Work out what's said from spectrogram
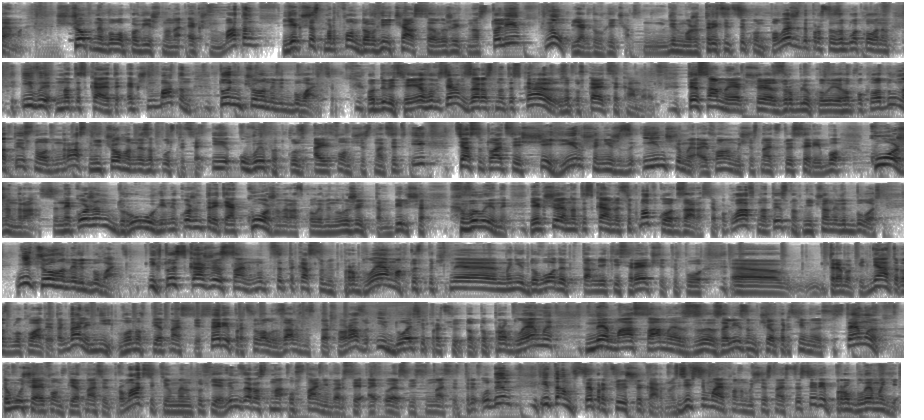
Щоб не було повішено на Action Button, якщо смартфон довгий час лежить на столі, ну як довгий час, він може 30 секунд полежати просто заблокованим, і ви натискаєте Action Button, то нічого не відбувається. От дивіться, я його взяв, зараз натискаю, запускається камера. Те саме, якщо я зроблю, коли його покладу, натисну один раз, нічого не запуститься. І у випадку з iPhone 16i ця ситуація ще гірша, ніж з іншими айфонами 16 серії, бо кожен раз, не кожен другий, не кожен третій, а кожен кожен раз, коли він лежить там більше хвилини. Якщо я натискаю на цю кнопку, от зараз я поклав, натиснув, нічого не відбулося. Нічого не відбувається. І хтось скаже, Сань, ну це така собі проблема. Хтось почне мені доводити там якісь речі, типу е, треба підняти, розблокувати і так далі. Ні, воно в 15 серії працювало завжди з першого разу і досі працює. Тобто проблеми нема саме з залізом чи операційною системою, тому що iPhone 15 Pro Max, який у мене тут є, він зараз на останній версії iOS 18.3.1, і там все працює шикарно. Зі всіма айфонами 16 серії проблема є.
